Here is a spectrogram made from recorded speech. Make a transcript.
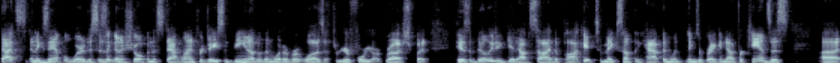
that's an example where this isn't going to show up in the stat line for Jason Bean, other than whatever it was, a three or four yard rush. But his ability to get outside the pocket to make something happen when things are breaking down for Kansas, uh,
